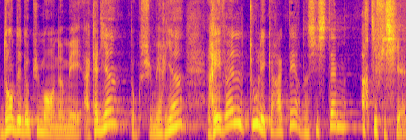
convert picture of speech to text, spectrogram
dans des documents nommés acadiens, donc sumériens, révèlent tous les caractères d'un système artificiel.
